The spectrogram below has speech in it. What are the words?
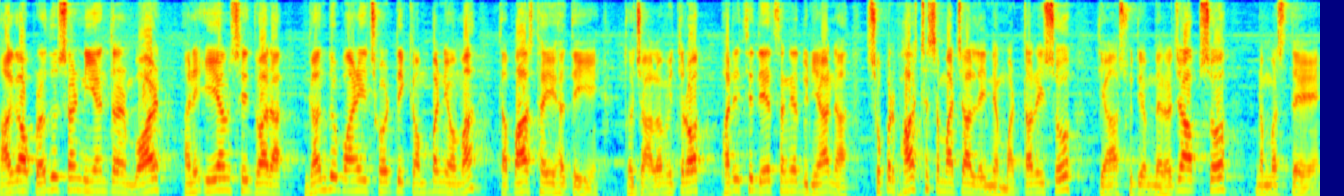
અગાઉ પ્રદૂષણ નિયંત્રણ બોર્ડ અને એએમસી દ્વારા ગંદુ પાણી છોડતી કંપનીઓમાં તપાસ થઈ હતી. તો ચાલો મિત્રો, ફરીથી દેશ અને દુનિયાના સુપરફાસ્ટ સમાચાર લઈને મળતા રહીશું. ત્યાં સુધી અમને રજા આપશો. નમસ્તે.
